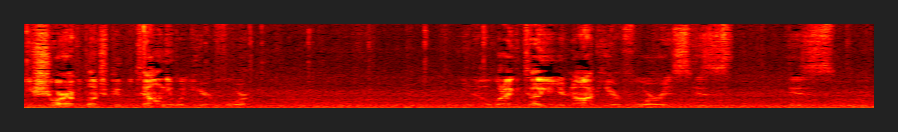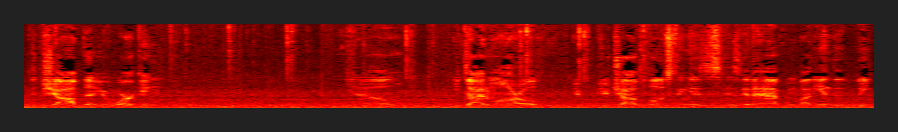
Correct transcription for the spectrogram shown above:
You sure have a bunch of people telling you what you're here for You know, what I can tell you you're not here for is is is the job that you're working. You know, you die tomorrow, your, your job posting is is going to happen by the end of the week.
